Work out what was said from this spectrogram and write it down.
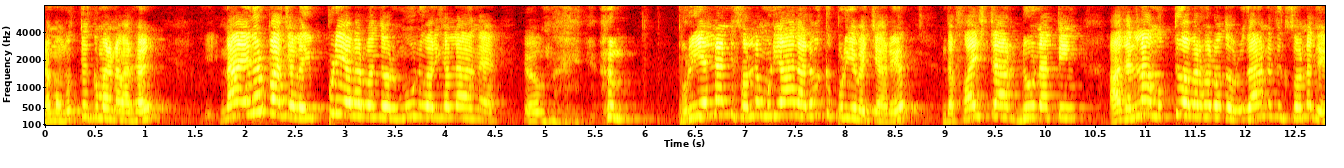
நம்ம முத்துக்குமரன் அவர்கள் நான் எதிர்பார்க்கல இப்படி அவர் வந்து ஒரு மூணு வரிகளில் அந்த புரியலன்னு சொல்ல முடியாத அளவுக்கு புரிய வச்சாரு. இந்த ஃபைவ் ஸ்டார் டூ நத்திங் அதெல்லாம் முத்து அவர்கள் வந்து ஒரு உதாரணத்துக்கு சொன்னது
